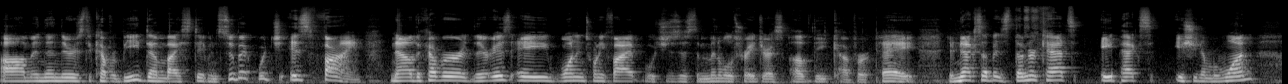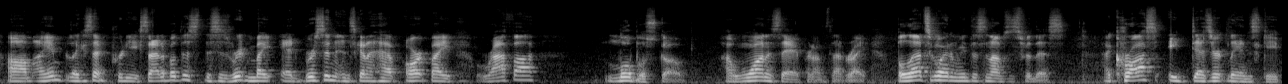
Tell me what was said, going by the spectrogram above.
Um, and then there's the cover B done by Stevan Subic, which is fine. Now the cover, there is a 1 in 25, which is just a minimal trade dress of the cover A. The next up is Thundercats Apex issue number one. Um, I am, like I said, pretty excited about this. This is written by Ed Brisson and it's going to have art by Rafa Lobosco. I want to say I pronounced that right. But let's go ahead and read the synopsis for this. Across a desert landscape,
